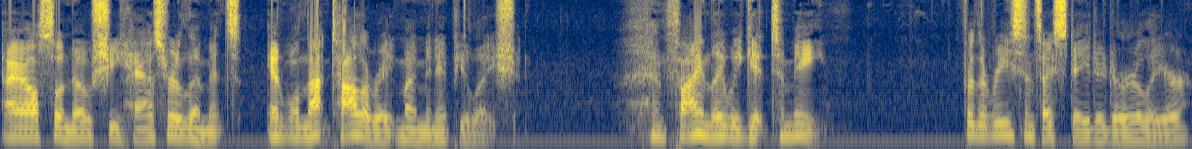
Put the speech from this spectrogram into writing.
I also know she has her limits and will not tolerate my manipulation. And finally, we get to me. For the reasons I stated earlier,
